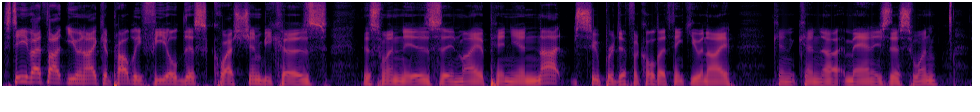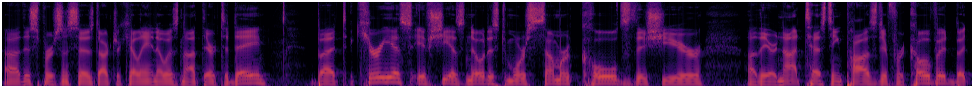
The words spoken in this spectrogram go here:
Steve, I thought you and I could probably field this question because this one is, in my opinion, not super difficult. I think you and I can can uh, manage this one. Uh, this person says, Dr. Kelly, I know is not there today, but curious if she has noticed more summer colds this year. Uh, they are not testing positive for COVID, but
